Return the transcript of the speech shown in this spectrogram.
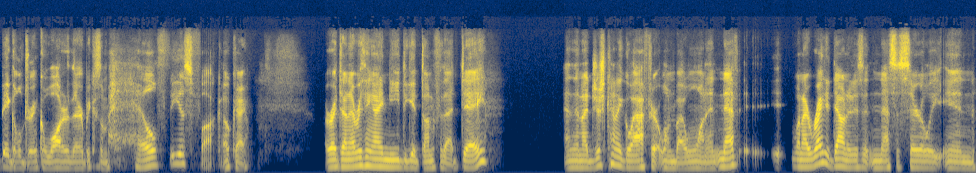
Big old drink of water there because I'm healthy as fuck. Okay. I write down everything I need to get done for that day. And then I just kind of go after it one by one. And nef- it, when I write it down, it isn't necessarily in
